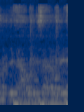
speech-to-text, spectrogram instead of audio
Madinah, Holy Saraway.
